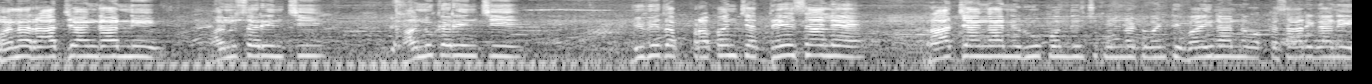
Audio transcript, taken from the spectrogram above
మన రాజ్యాంగాన్ని అనుసరించి అనుకరించి వివిధ ప్రపంచ దేశాలే రాజ్యాంగాన్ని రూపొందించుకున్నటువంటి వైనాన్ని ఒక్కసారి కానీ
